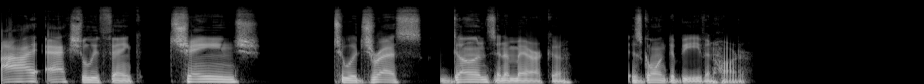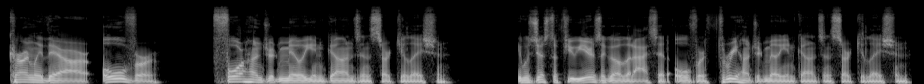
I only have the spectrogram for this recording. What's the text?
I actually think change to address guns in America is going to be even harder. Currently, there are over 400 million guns in circulation. It was just a few years ago that I said over 300 million guns in circulation,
